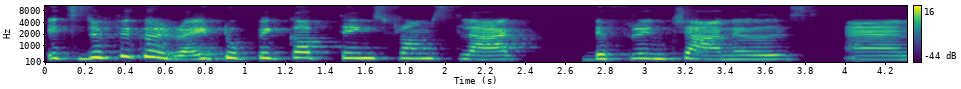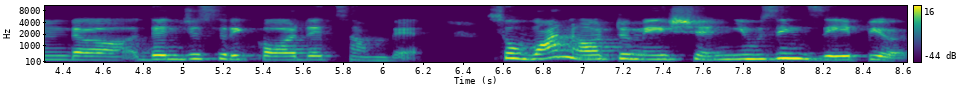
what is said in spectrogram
it's difficult right to pick up things from slack different channels and uh, then just record it somewhere so one automation using zapier.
